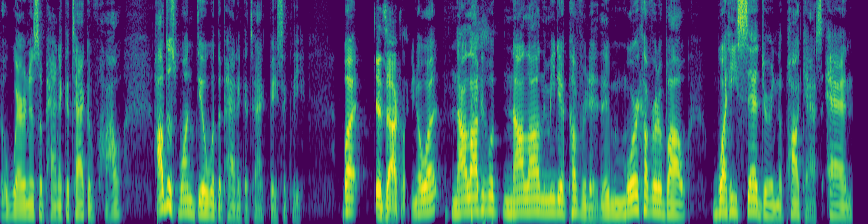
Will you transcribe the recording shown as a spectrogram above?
awareness of panic attack of how how does one deal with a panic attack basically but exactly. you know what not a lot of people not a lot of the media covered it they more covered about what he said during the podcast and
